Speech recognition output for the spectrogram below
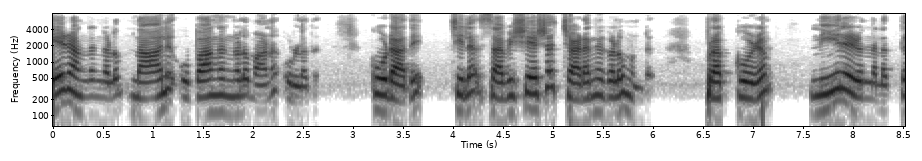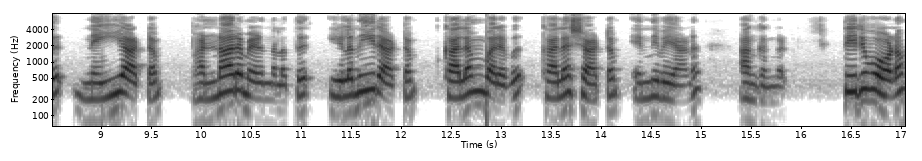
ഏഴ് അംഗങ്ങളും നാല് ഉപാംഗങ്ങളുമാണ് ഉള്ളത്. കൂടാതെ ചില സവിശേഷ ചടങ്ങുകളുമുണ്ട്. പ്രക്കൂഴം നീരെഴുന്നള്ളത്ത് നെയ്യാട്ടം ഭണ്ഡാരമെഴുന്നള്ളത്ത് ഇളനീരാട്ടം കലം വരവ് കലശാട്ടം എന്നിവയാണ് അംഗങ്ങൾ. തിരുവോണം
